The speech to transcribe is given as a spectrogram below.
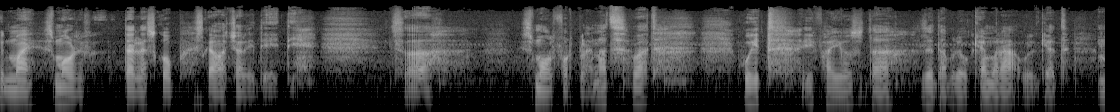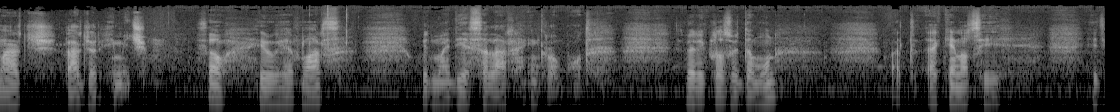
with my small telescope Skywatcher ED80. It's uh, small for planets, but with if I use the ZWO camera, we'll get much larger image. So here we have Mars with my DSLR in crop mode. Very close with the moon but I cannot see it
